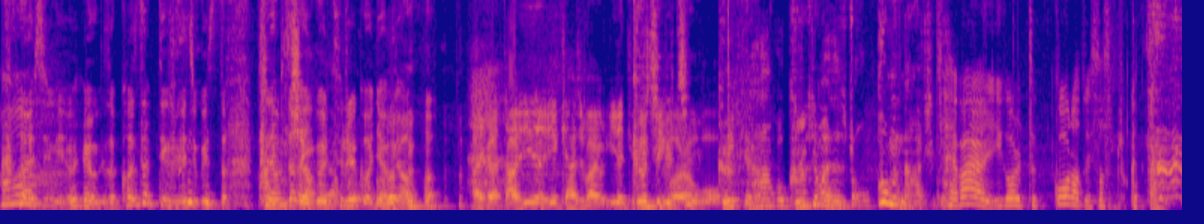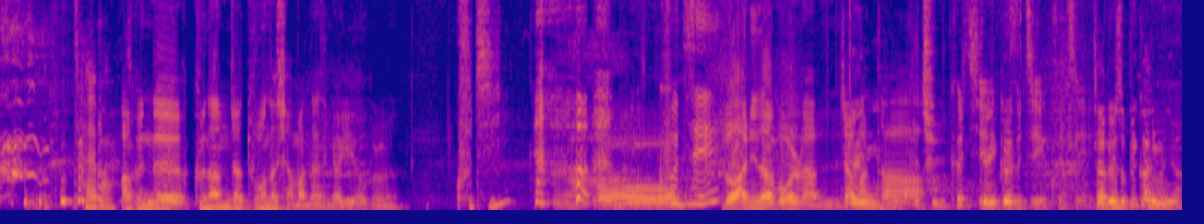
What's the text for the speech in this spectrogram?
그 와중에 왜 여기서 컨설팅을 해주고 있어? 그 다리 남자가 이걸 들을 앞으로. 거냐며. 아니 그러니까 다리를 이렇게 하지 말고 이렇게 그렇지 그렇지. 거라고. 그렇게 하고 그렇게만 해도 조금은 나아지고. 제발 이걸 듣고라도 있었으면 좋겠다. 제발. 아 근데 그 남자 두 번 다시 안 만날 생각이에요 그러면? 굳이? 어. 굳이? 너 아니다 먹을 남자 게임- 많다. 그치. 그렇지. 끝. 굳이 굳이. 자 그래서 삐까님은요.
